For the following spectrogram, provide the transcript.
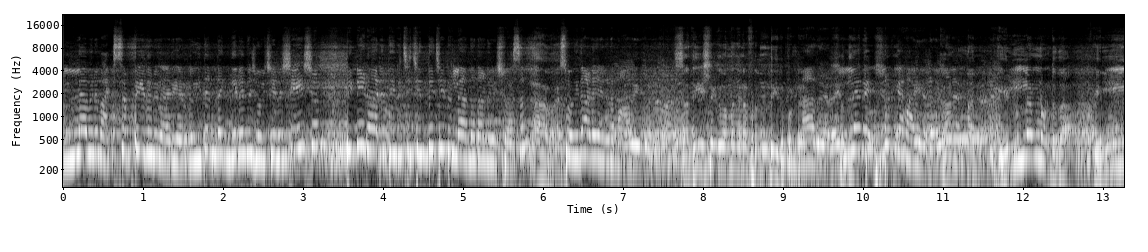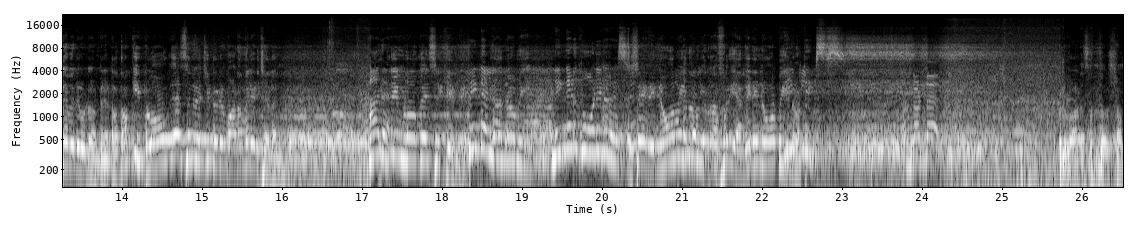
എല്ലാവരും അക്സെപ്റ്റ് ചെയ്തൊരു കാര്യമായിരുന്നു ഇതെന്താ ഇങ്ങനെയെന്ന് ചോദിച്ചതിന് ശേഷം പിന്നീട് ആരും തിരിച്ച് ചിന്തിച്ചിട്ടില്ല എന്നതാണ് വിശ്വാസം. സോ ഇതാണ് ഞങ്ങളുടെ മാവേലി. സതീഷൊക്കെ വന്നിങ്ങനെ ഫ്രണ്ട് ഇരിപ്പുണ്ട്. എല്ലെണ്ണം ഉണ്ട് എല്ലാവരും ഇവിടെ ഉണ്ട് കേട്ടോ. നോക്കി ബ്ലോഗേഴ്സിനെ വെച്ചിട്ട് ഒരു നോബി. നിങ്ങളുടെ ഫോണിന് റെസ്റ്റ് ശരി നോബി നമുക്ക് റെഫർ ചെയ്യാം. ഇനി നോബിയിലുണ്ട് ഒരുപാട് സന്തോഷം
